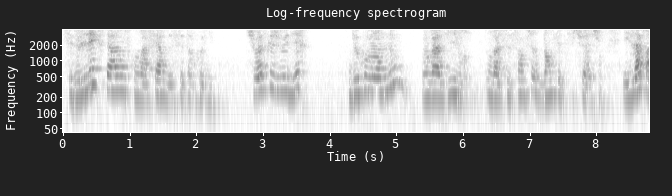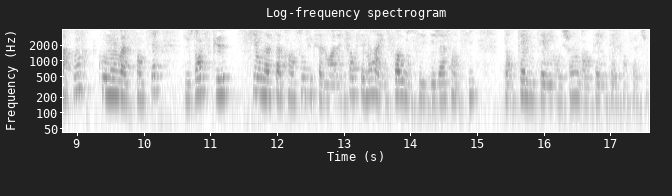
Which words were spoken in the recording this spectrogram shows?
C'est de l'expérience qu'on va faire de cet inconnu. Tu vois ce que je veux dire? De comment nous, on va vivre, on va se sentir dans cette situation. Et là, par contre, comment on va se sentir Je pense que si on a cette appréhension, c'est que ça nous ramène forcément à une fois où on s'est déjà senti dans telle ou telle émotion, dans telle ou telle sensation.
